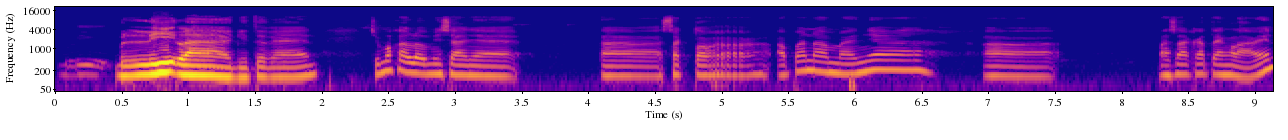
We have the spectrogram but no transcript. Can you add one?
beli. beli lah gitu kan. Cuma kalau misalnya eh, sektor apa namanya eh, masyarakat yang lain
